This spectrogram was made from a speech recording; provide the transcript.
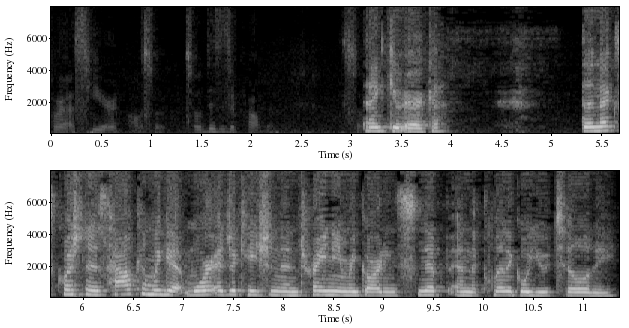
for us here also so this is a problem so Thank you, Erica. The next question is how can we get more education and training regarding SNP and the clinical utility?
